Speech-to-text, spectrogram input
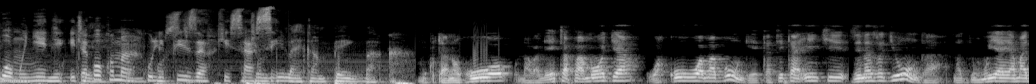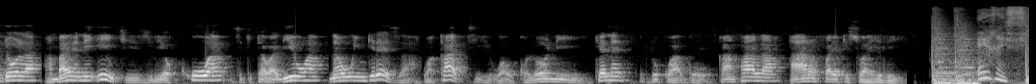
kuwa mwenyeji. Itakuwa kama kulipiza kisasi. Mkutano huo unawaleta pamoja wakuu wa mabunge katika nchi zinazojiunga na Jumuiya ya Madola ambayo ni nchi ziliyokuwa zikitawaliwa na Uingereza wakati wa ukoloni. Kenneth Lukwago, Kampala, RFI Kiswahili. RFI.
